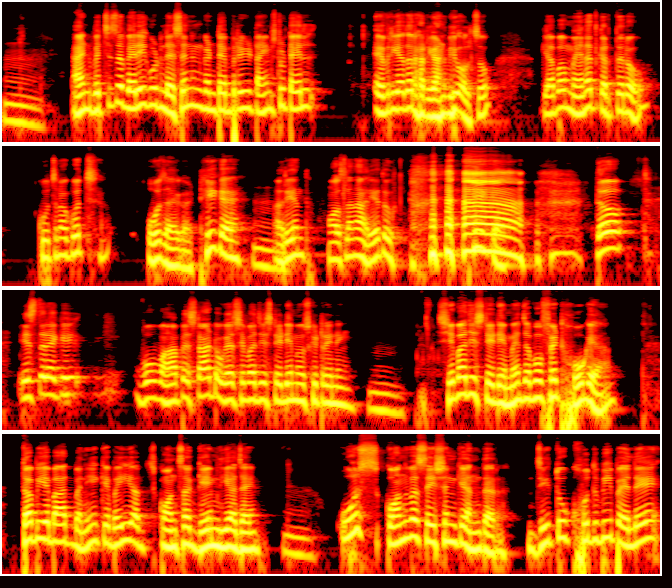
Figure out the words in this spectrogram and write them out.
हम्म, and which is a very good lesson in contemporary times to tell every other Haryanvi also कि आप मेहनत करते रहो कुछ ना कुछ हो जाएगा। ठीक है? अरियंत हौसला ना हारिए तू। तो इस तरह के वो वहाँ पे स्टार्ट हो गया शिवाजी स्टेडियम में उसकी ट्रेनिंग हम्म, शिवाजी स्टेडियम में जब वो फिट हो गया तब ये बात बनी कि भाई अब कौन सा गेम लिया जाए। हम्म, उस कॉन्वर्सेशन के अंदर जीतू खुद भी पहले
